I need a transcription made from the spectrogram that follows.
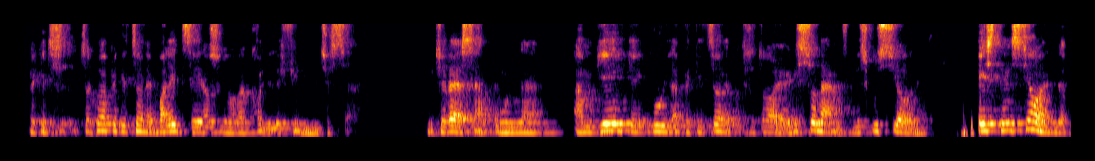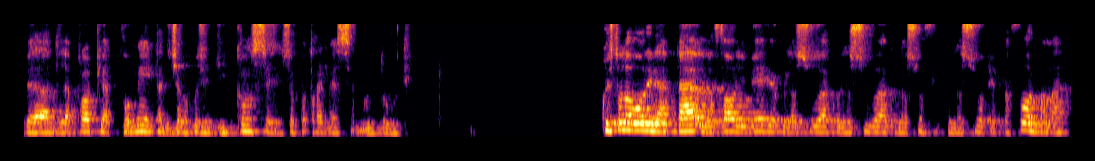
perché ciascuna petizione vale zero se non raccoglie le firme necessarie. Viceversa, un ambiente in cui la petizione potesse trovare risonanza, discussione, estensione della, della propria cometa, diciamo così, di consenso potrebbe essere molto utile. Questo lavoro in realtà lo fa Oliverio con la sua, con la sua, con la sua, con la sua piattaforma, ma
